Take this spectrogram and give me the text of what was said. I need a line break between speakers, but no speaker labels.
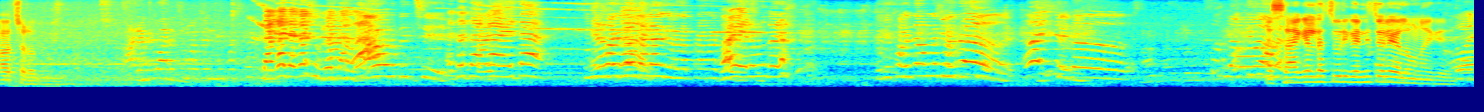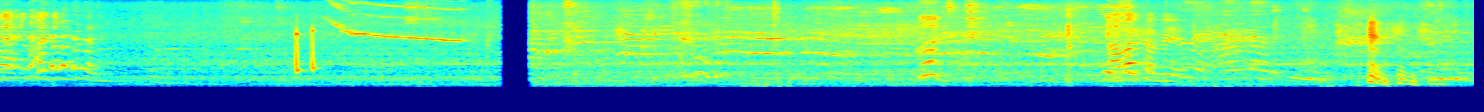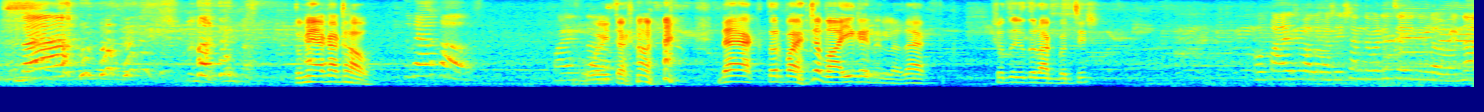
আচ্ছা তুমি
টাকা টাকা শুনে টাকা।
আমার দিচ্ছি।
এটা টাকা এটা।
তুমি
এরকম
দাও
করো।
তাহলে তারপর আমরা
ভাই এরকম করো।
তুমি খাই দাও আমরা খাই দিচ্ছি
ওই শুনো।
সাইকেলটা চুরি করে নিয়ে চলে গেল কি?
দোয়াটা এমনি খাই দাও আমরা খাই
গুড।
আবার খাবে।
তুমি একা খাও। ওইটা দেখ তোর পায়েটা ভাই খেয়ে নিল দেখ। শুধু শুধু রাগ করছিস।
ও পায়েস ভালোবাসে শান্ত বাড়ি চাই নিল না?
